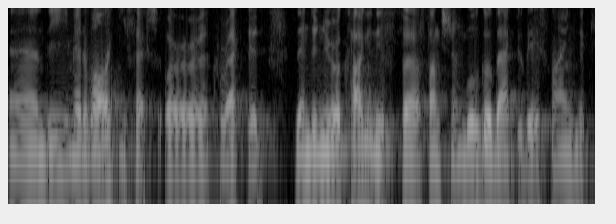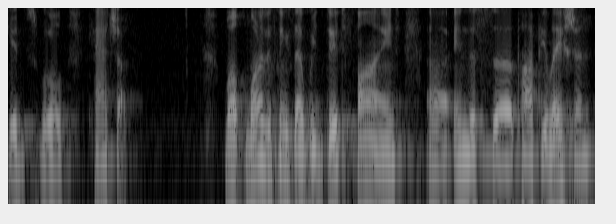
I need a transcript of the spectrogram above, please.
and the the metabolic defects are corrected, then the neurocognitive uh, function will go back to baseline, the kids will catch up. Well, one of the things that we did find uh, in this uh, population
